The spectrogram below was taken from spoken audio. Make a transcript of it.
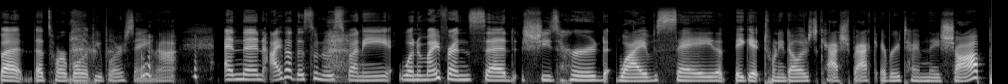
but that's horrible that people are saying that. And then I thought this one was funny. One of my friends said she's heard wives say that they get $20 cash back every time they shop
